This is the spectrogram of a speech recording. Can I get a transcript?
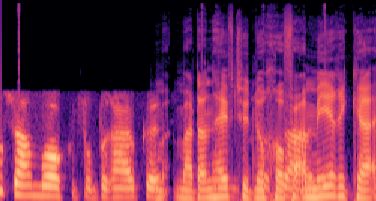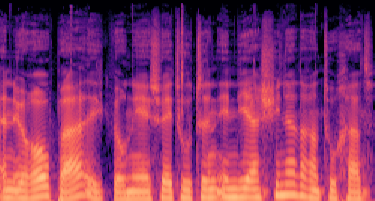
zou mogen verbruiken. Maar, maar dan heeft u het nog over Amerika en Europa. Ik wil niet eens weten hoe het in India en China eraan toe gaat.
